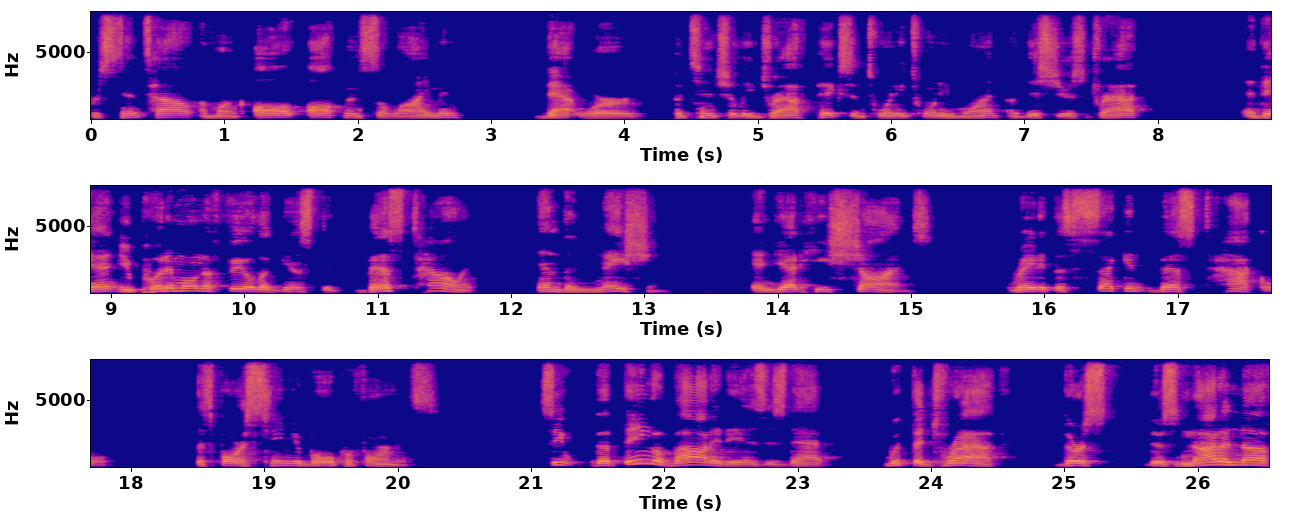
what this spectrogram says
percentile among all offensive linemen that were potentially draft picks in 2021 or this year's draft. And then you put him on the field against the best talent in the nation and yet he shines. Rated the second best tackle as far as Senior Bowl performance. See, the thing about it is, is that with the draft, there's there's not enough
